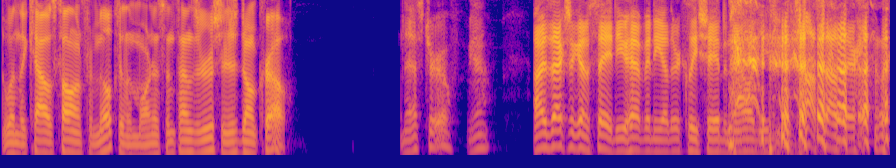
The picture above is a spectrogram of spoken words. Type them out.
when the cow's calling for milk in the morning, sometimes the rooster just don't crow. That's true. Yeah. I was actually going to say, do you have any other cliched analogies you toss out there?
